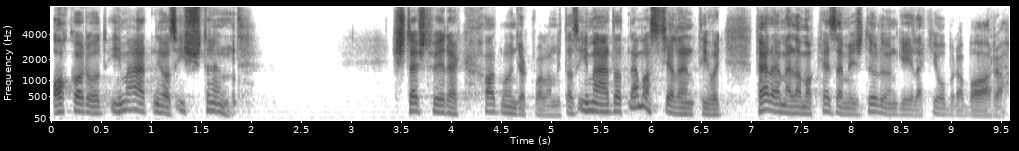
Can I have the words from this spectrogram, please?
Akarod imádni az Istent? És testvérek, hadd mondjak valamit. Az imádat nem azt jelenti, hogy felemelem a kezem és dölöngélek jobbra-balra.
